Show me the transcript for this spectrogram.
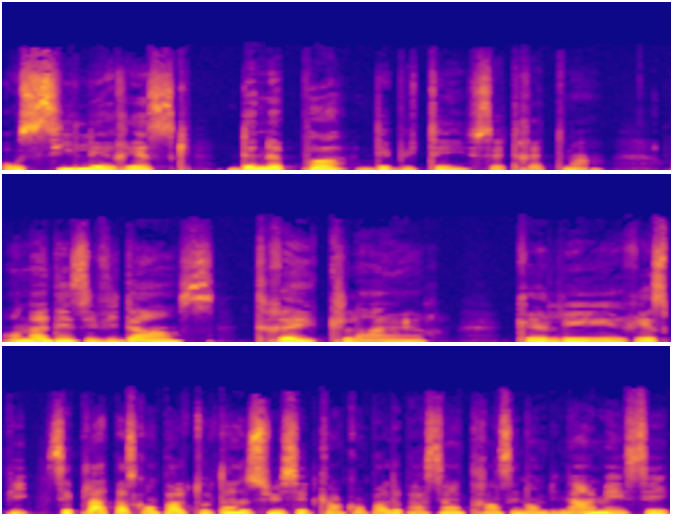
aussi les risques de ne pas débuter ce traitement. On a des évidences très claires que les risques, puis c'est plate parce qu'on parle tout le temps de suicide quand on parle de patients trans et non-binaires, mais c'est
